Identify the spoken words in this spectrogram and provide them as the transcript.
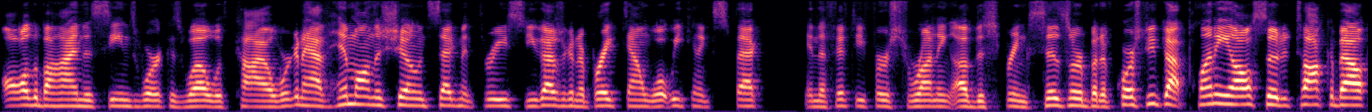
all the behind the scenes work as well with Kyle. We're going to have him on the show in segment three. So you guys are going to break down what we can expect in the 51st running of the Spring Sizzler. But of course, we've got plenty also to talk about.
